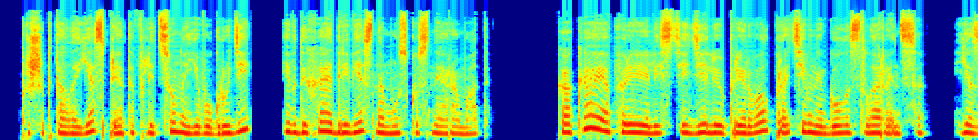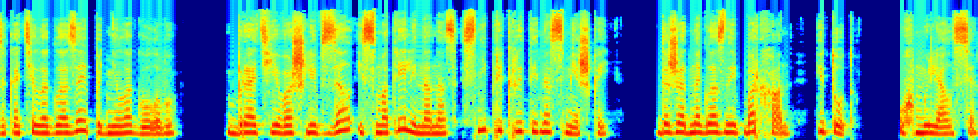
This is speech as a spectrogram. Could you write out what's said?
— прошептала я, спрятав лицо на его груди и вдыхая древесно-мускусный аромат. «Какая прелесть!» — идиллию прервал противный голос Лоренса. Я закатила глаза и подняла голову. Братья вошли в зал и смотрели на нас с неприкрытой насмешкой. Даже одноглазый бархан, и тот ухмылялся.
